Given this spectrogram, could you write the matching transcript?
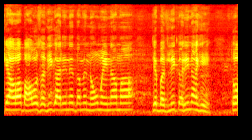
કે આવા બાવોસ અધિકારીને તમે નવ મહિનામાં જે બદલી કરી નાખી, તો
